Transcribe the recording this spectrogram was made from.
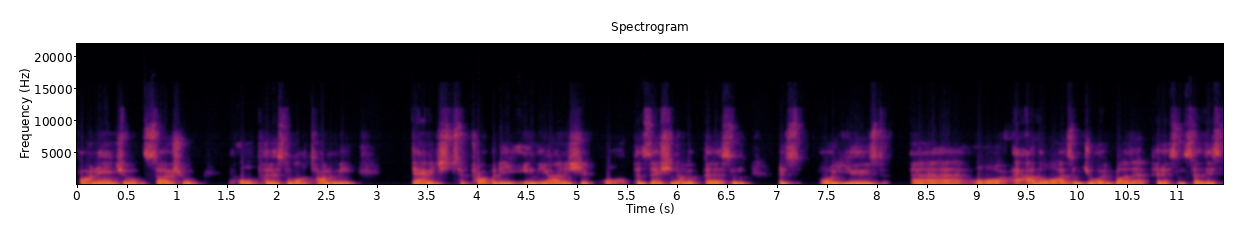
financial, social, or personal autonomy, damage to property in the ownership or possession of a person is or used uh, or otherwise enjoyed by that person. So there's,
